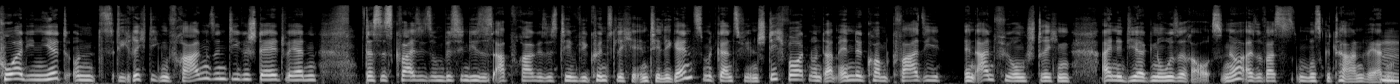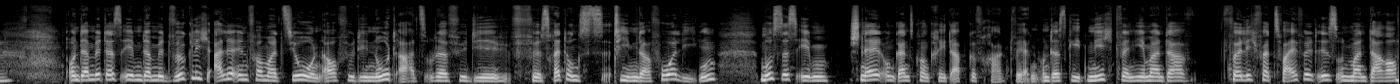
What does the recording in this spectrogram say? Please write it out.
koordiniert und die richtigen Fragen sind, die gestellt werden. Das ist quasi so ein bisschen dieses Abfragesystem wie künstliche Intelligenz mit ganz vielen Stichworten und am Ende kommt quasi in Anführungsstrichen eine Diagnose raus. Ne? Also was muss getan werden? Mhm. Und damit das eben, damit wirklich alle Informationen auch für den Notarzt oder für die fürs Rettungsteam da vorliegen, muss das eben schnell und ganz konkret abgefragt werden. Und das geht nicht, wenn jemand da völlig verzweifelt ist und man darauf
